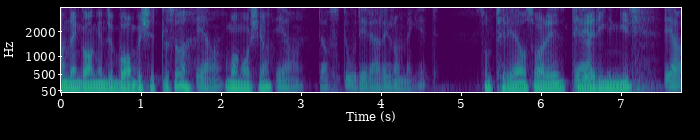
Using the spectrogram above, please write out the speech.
kom. den gangen du ba om beskyttelse da, Ja, for mange år siden. ja, da sto de der i rommet, gitt. Som tre, og så var det tre Ja. ringer. Ja,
